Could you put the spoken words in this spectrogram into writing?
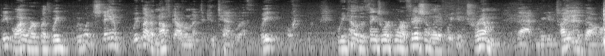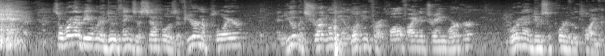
people I work with, we, we wouldn't stand, we've got enough government to contend with. We, we know that things work more efficiently if we can trim that and we can tighten the belt on government. So we're gonna be able to do things as simple as if you're an employer and you have been struggling and looking for a qualified and trained worker, we're gonna do supportive employment.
